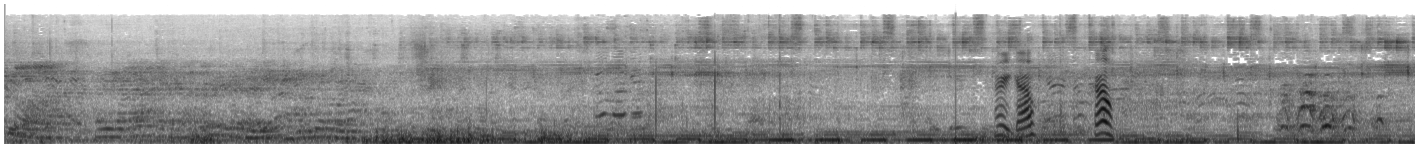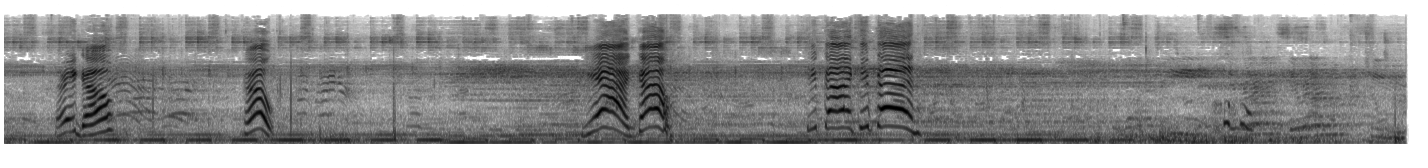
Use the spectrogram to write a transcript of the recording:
There you go. Go. There you go. Go. Yeah, go. Keep going, keep going.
